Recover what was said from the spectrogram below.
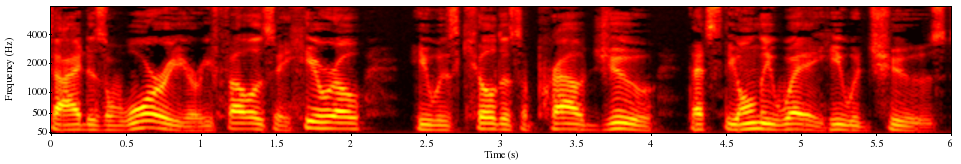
died as a warrior. He fell as a hero. He was killed as a proud Jew. That's the only way he would choose.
